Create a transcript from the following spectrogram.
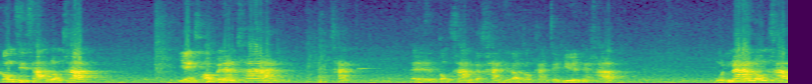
ก้มศีรษะลงครับเอียงคอไปด้านข้างข้างเออตรงข้ามกับข้างที่เราต้องการจะยืดนะครับ หมุนหน้าลงครับ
